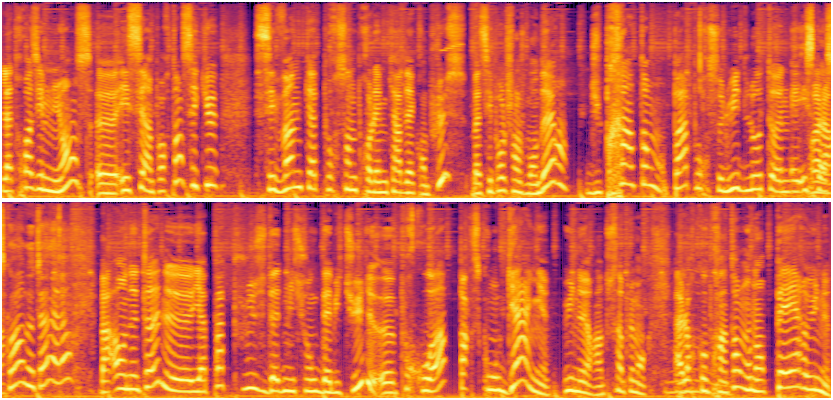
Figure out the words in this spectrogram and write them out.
la troisième nuance, euh, et c'est important, c'est que ces 24% de problèmes cardiaques en plus, bah, c'est pour le changement d'heure du printemps, pas pour celui de l'automne. Et il se Voilà. passe quoi en automne alors? Bah, en automne, il n'y a pas plus d'admissions que d'habitude. Euh, pourquoi? Parce qu'on gagne une heure, hein, tout simplement. Alors qu'au printemps, on en perd une.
